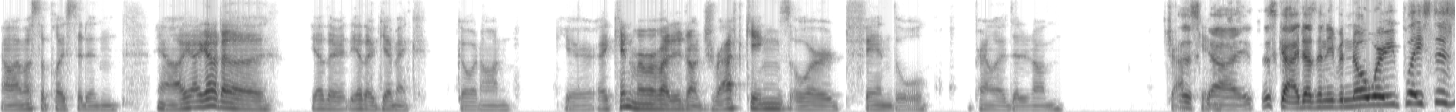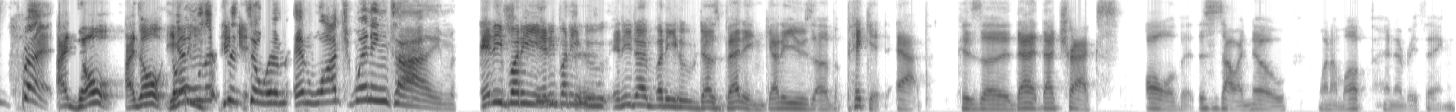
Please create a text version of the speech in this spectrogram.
Oh, I must have placed it in. Yeah, I, I got a the other the other gimmick going on here. I can't remember if I did it on DraftKings or FanDuel. Apparently, I did it on DraftKings. This guy, this guy doesn't even know where he placed his bet. I don't. I don't. You Don't listen to him and watch Winning Time. Anybody, anybody who, anybody who does betting, got to use uh, the Pikkit app because uh, that that tracks all of it. This is how I know when I'm up and everything.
